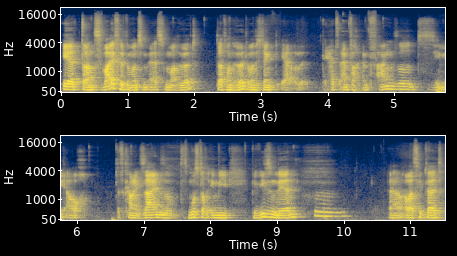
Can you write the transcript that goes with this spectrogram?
eher dran zweifelt, wenn man zum ersten Mal hört, davon hört, wenn man sich denkt, ja, der hat es einfach empfangen, so, das ist irgendwie auch, das kann nicht sein, so, das muss doch irgendwie bewiesen werden. Mhm. Äh, aber es gibt halt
